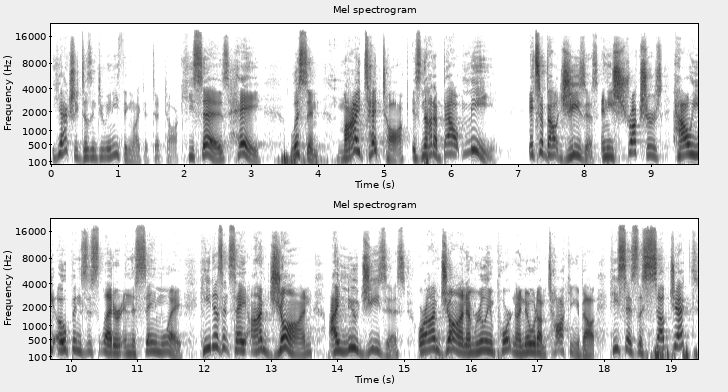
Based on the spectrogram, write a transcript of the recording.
he actually doesn't do anything like a TED Talk. He says, "Hey, listen, my TED Talk is not about me. It's about Jesus. And he structures how he opens this letter in the same way. He doesn't say, I'm John, I knew Jesus, or I'm John, I'm really important, I know what I'm talking about. He says, the subject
